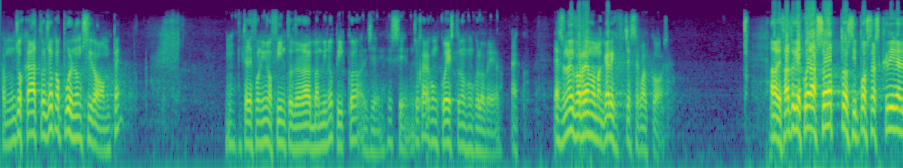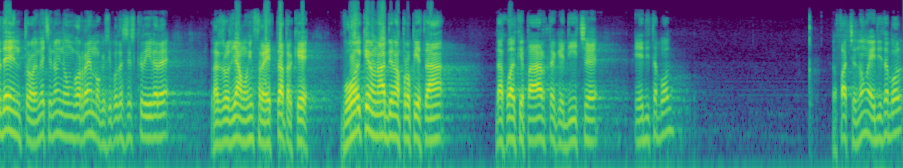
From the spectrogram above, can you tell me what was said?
Come un giocattolo, gioca pure non si rompe. Un telefonino finto dal bambino piccolo, dice, sì, sì, giocare con questo, non con quello vero. Ecco. Adesso noi vorremmo magari che facesse qualcosa. Allora, il fatto che quella sotto si possa scrivere dentro, invece noi non vorremmo che si potesse scrivere, la risolviamo in fretta perché vuoi che non abbia una proprietà da qualche parte che dice editable, lo faccio non editable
